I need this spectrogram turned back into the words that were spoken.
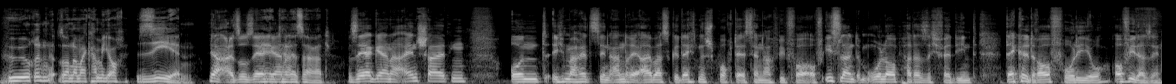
hören, sondern man kann mich auch sehen. Ja, also sehr gerne, sehr gerne einschalten. Und ich mache jetzt den André Albers Gedächtnisspruch, der ist ja nach wie vor auf Island im Urlaub, hat er sich verdient. Deckel drauf, Folio, auf Wiedersehen.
